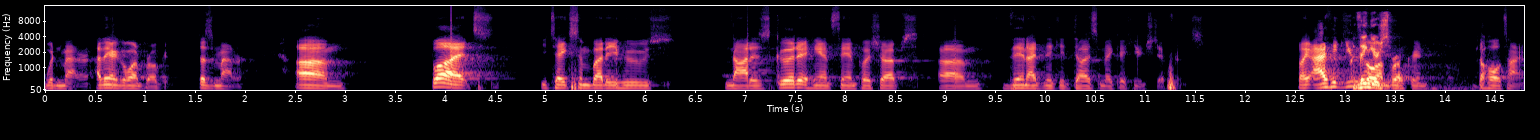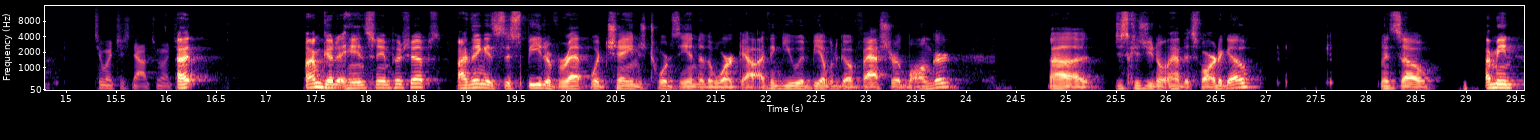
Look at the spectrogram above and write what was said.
wouldn't matter i think i go unbroken doesn't matter. Um, but you take somebody who's not as good at handstand push-ups, um, then I think it does make a huge difference. Like I think you I think go unbroken the whole time, two inches down, two inches. I, I'm good at handstand push-ups. I think it's the speed of rep would change towards the end of the workout. I think you would be able to go faster longer, uh, just because you don't have as far to go. And so I mean,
